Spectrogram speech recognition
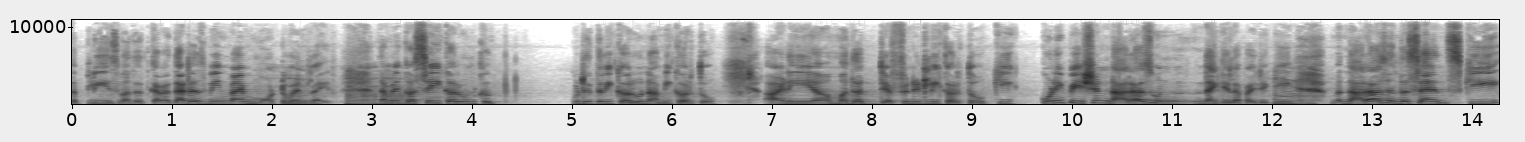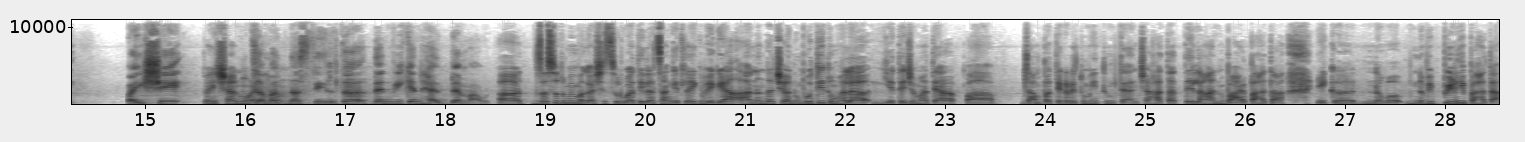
तर प्लीज मदत करा. That has been my motto in life त्यामुळे कसंही करून कुठेतरी करून आम्ही करतो. आणि मदत डेफिनेटली करतो की कोणी पेशंट नाराज होऊन नाही गेला पाहिजे की नाराज इन द सेन्स की पैसे पैशांमुळे. जमत नसतील तर then we can help them out जसं तुम्ही मगाशी सुरुवातीला सांगितलं एक वेगळ्या आनंदाची अनुभूती तुम्हाला येते जेव्हा त्या दाम्पत्याकडे तुम्ही तुम त्यांच्या हातात ते लहान बाळ पाहता एक नव नवी पिढी पाहता.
